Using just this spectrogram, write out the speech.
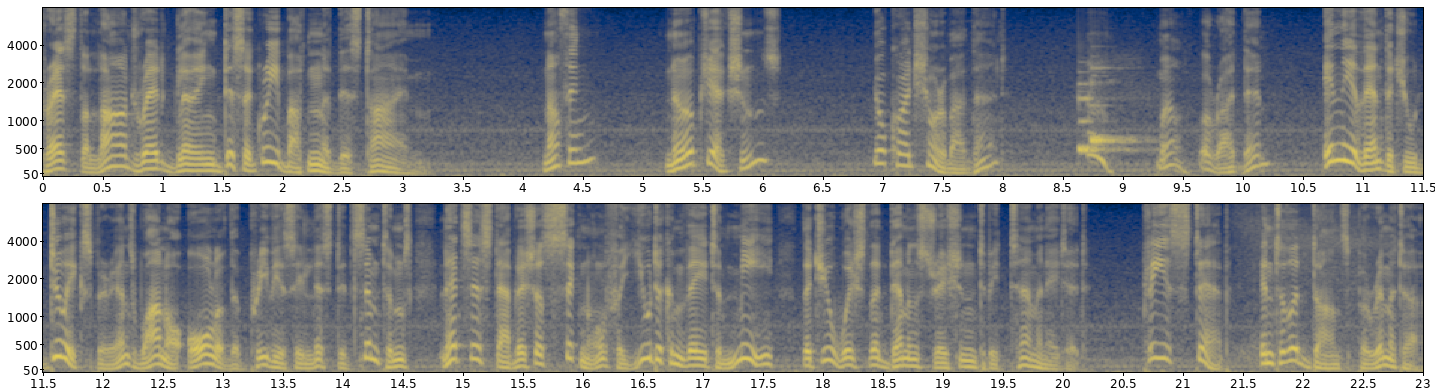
press the large red glowing disagree button at this time. Nothing? No objections? You're quite sure about that? Hmm, well, all right then. In the event that you do experience one or all of the previously listed symptoms, let's establish a signal for you to convey to me that you wish the demonstration to be terminated. Please step into the dance perimeter.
